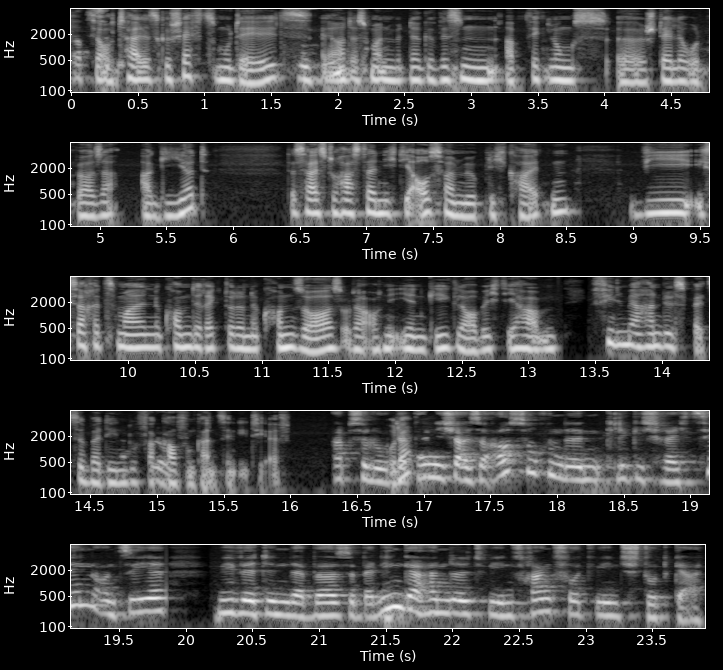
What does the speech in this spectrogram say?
Ja, ist ja auch Teil des Geschäftsmodells, mhm. ja, dass man mit einer gewissen Abwicklungsstelle und Börse agiert. Das heißt, du hast da nicht die Auswahlmöglichkeiten wie, ich sage jetzt mal, eine Comdirect oder eine Consors oder auch eine ING, glaube ich, die haben viel mehr Handelsplätze, bei denen du verkaufen kannst in ETF. Absolut. Oder? Da kann ich also aussuchen, dann klicke ich rechts hin und sehe, wie wird in der Börse Berlin gehandelt, wie in Frankfurt, wie in Stuttgart.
